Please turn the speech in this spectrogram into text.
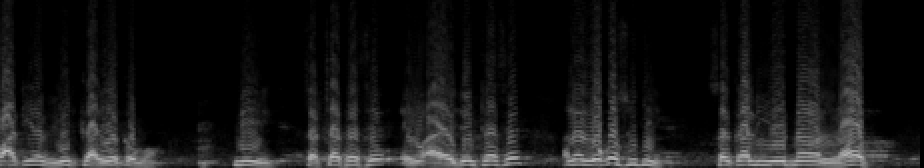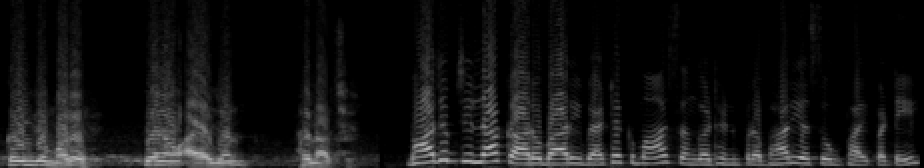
પાર્ટીના વિવિધ કાર્યક્રમોની ચર્ચા થશે, એનું આયોજન થશે અને લોકો સુધી સરકારની યોજનાનો લાભ કઈ રીતે મળે તેનું આયોજન થનાર છે. ભાજપ જિલ્લા કારોબારી બેઠકમાં સંગઠન પ્રભારી અશોકભાઈ પટેલ,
